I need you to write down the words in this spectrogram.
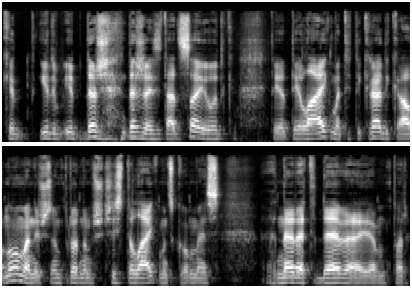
ka ir, ir daž, dažreiz tāda sajūta, ka tie, tie laikmeti tik radikāli nomainījušies. Un, protams, šis laikmets, ko mēs nereti dēvējam par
